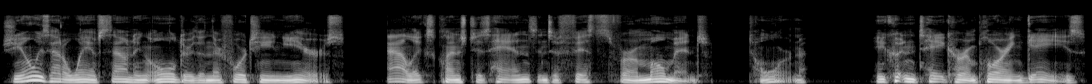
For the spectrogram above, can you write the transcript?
She always had a way of sounding older than their 14 years. Alex clenched his hands into fists for a moment, torn. He couldn't take her imploring gaze,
